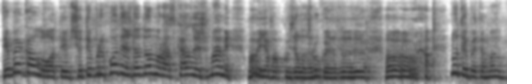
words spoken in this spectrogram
Тебе колоти, все. Ти приходиш додому, розказуєш мамі, ой, я бабку взяла за руку. Ну, тебе там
